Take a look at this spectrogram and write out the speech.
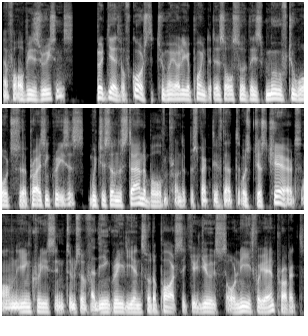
uh, for obvious reasons. But yes, of course, to my earlier point, there's also this move towards uh, price increases, which is understandable from the perspective that was just shared on the increase in terms of the ingredients or the parts that you use or need for your end product.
